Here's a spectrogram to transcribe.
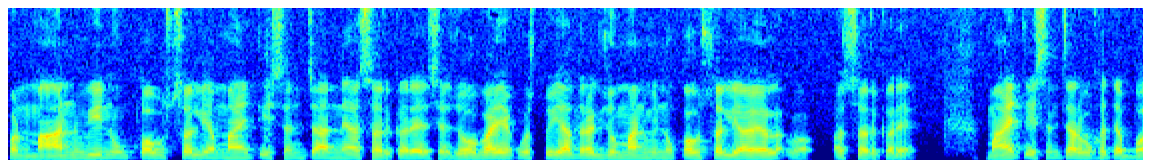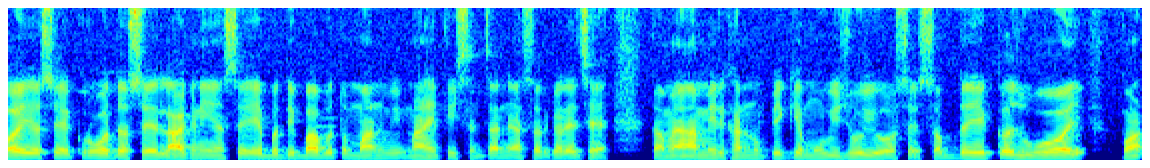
પણ માનવીનું કૌશલ્ય માહિતી સંચારને અસર કરે છે. જો ભાઈ એક વસ્તુ યાદ રાખજો, માનવીનું કૌશલ્ય અસર કરે. માહિતી સંચાર વખતે ભય હશે, ક્રોધ હશે, લાગણી હશે, એ બધી બાબતો માનવી માહિતી સંચારને અસર કરે છે. તમે આમિર ખાનનું પીકે મૂવી જોયું હશે. શબ્દ એક જ હોય, પણ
